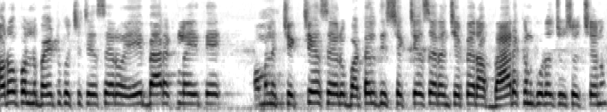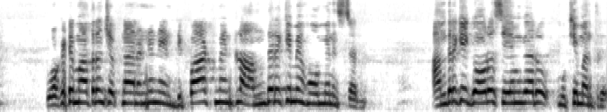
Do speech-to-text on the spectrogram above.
ఆరోపణలు బయటకు వచ్చి చేశారో ఏ బ్యారక్లో అయితే మమ్మల్ని చెక్ చేశారు బట్టలు తీసి చెక్ చేశారని చెప్పారు ఆ బ్యారక్ను కూడా చూసి వచ్చాను. ఒకటి మాత్రం చెప్తున్నానండి నేను డిపార్ట్మెంట్లో అందరికీ మేము హోమ్ మినిస్టర్. అందరికీ గౌరవ సీఎం గారు ముఖ్యమంత్రి.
